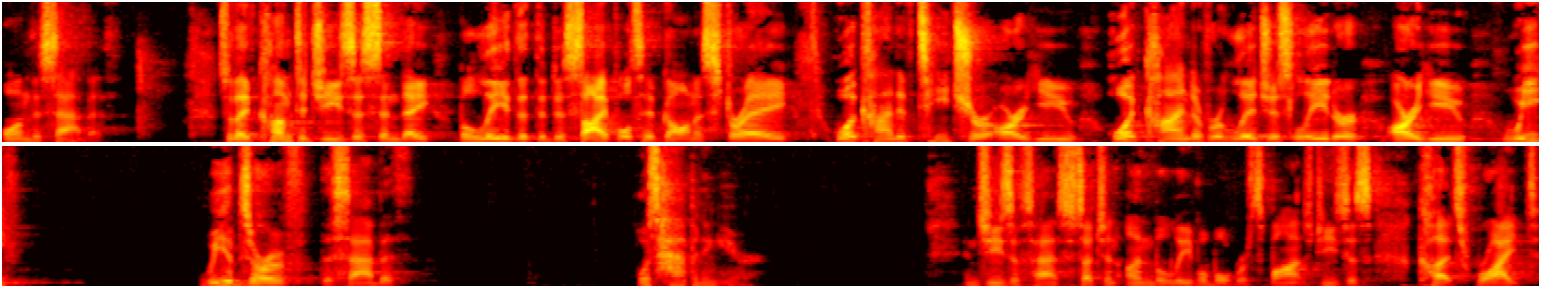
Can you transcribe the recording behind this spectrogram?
on the Sabbath. So they've come to Jesus and they believe that the disciples have gone astray. What kind of teacher are you? What kind of religious leader are you? We, we observe the Sabbath. What's happening here? And Jesus has such an unbelievable response. Jesus cuts right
